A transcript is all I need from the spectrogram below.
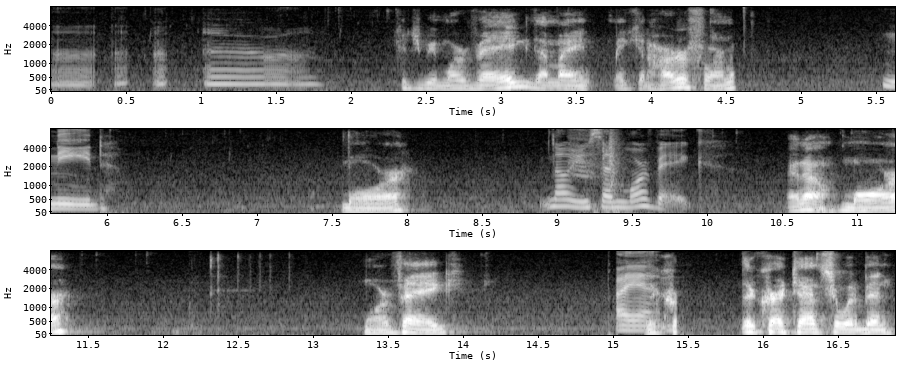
Uh, uh, uh, uh. Could you be more vague? That might make it harder for me. Need. More. No, you said more vague. I know. More. More vague. I am. cor- the correct answer would have been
